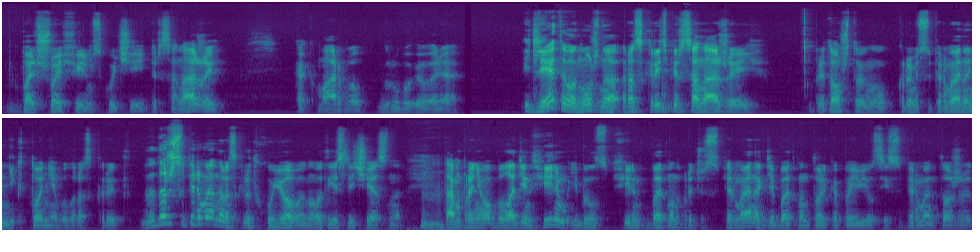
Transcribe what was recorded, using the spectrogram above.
большой фильм с кучей персонажей, как Марвел, грубо говоря. И для этого нужно раскрыть персонажей, при том, что, ну, кроме Супермена, никто не был раскрыт. Да даже Супермен раскрыт хуёво, ну вот если честно. Mm-hmm. Там про него был один фильм, и был фильм «Бэтмен против Супермена», где Бэтмен только появился, и Супермен тоже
